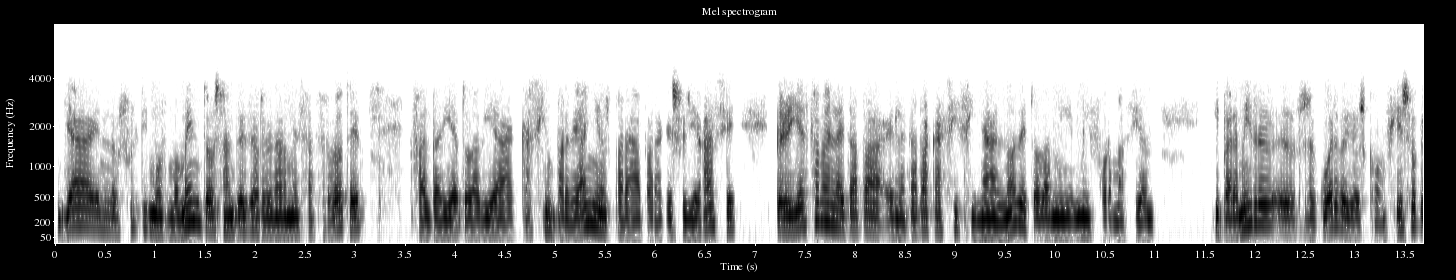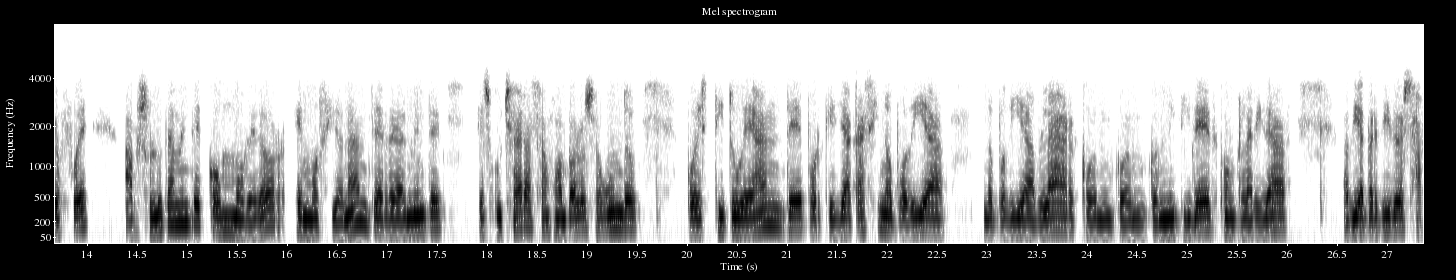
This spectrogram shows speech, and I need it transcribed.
ya en los últimos momentos, antes de ordenarme sacerdote, faltaría todavía casi un par de años para, para que eso llegase, pero ya estaba en la etapa, en la etapa casi final ¿no? de toda mi, formación. Y para mí recuerdo y os confieso que fue absolutamente conmovedor, emocionante realmente escuchar a San Juan Pablo II pues titubeante porque ya casi no podía no podía hablar con, con, con, nitidez, con claridad, había perdido esa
